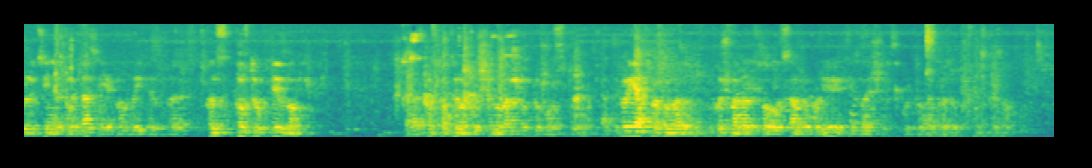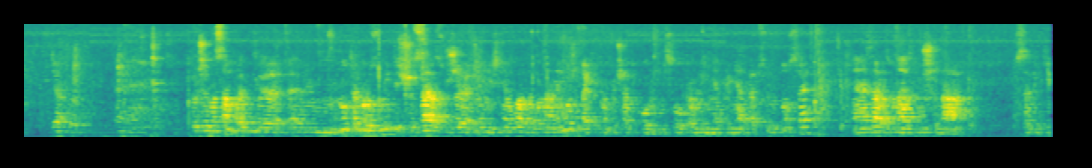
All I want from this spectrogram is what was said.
Дуже цінні рекомендації, як нам вийти в конструктивну, е, конструктивну площину нашого круглого. А тепер я пропоную, хочу надати слово Олександру Полію, який знає, що це культурний продукт, він сказав. Дякую. Отже, насамперед, е, ем, ну, треба розуміти, що зараз вже нинішня влада вона не може, так як на початку свого правління, прийняти абсолютно все. Е, Зараз вона змушена все-таки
